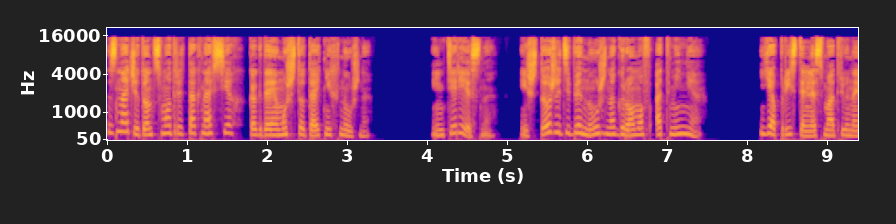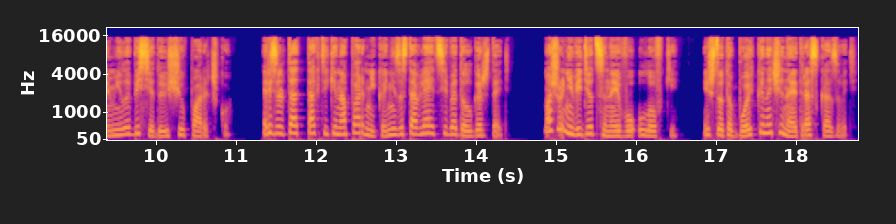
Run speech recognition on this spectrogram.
Значит, он смотрит так на всех, когда ему что-то от них нужно. Интересно, и что же тебе нужно, Громов, от меня? Я пристально смотрю на мило беседующую парочку. Результат тактики напарника не заставляет себя долго ждать. Машу не ведется на его уловки и что-то бойко начинает рассказывать.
